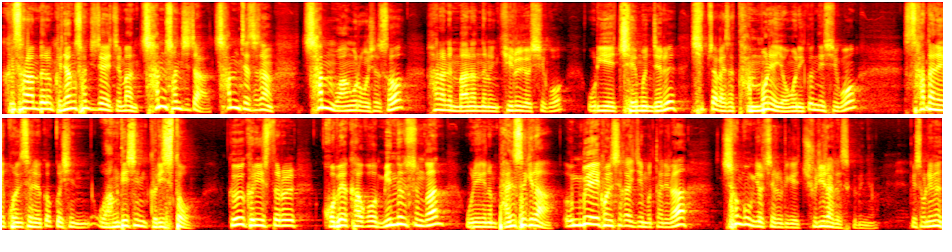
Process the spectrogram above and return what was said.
그 사람들은 그냥 선지자였지만 참 선지자, 참 제사장, 참 왕으로 오셔서 하나님 만나는 길을 여시고 우리의 죄 문제를 십자가에서 단번에 영원히 끝내시고 사단의 권세를 꺾으신 왕 대신 그리스도 그 그리스도를 고백하고 믿는 순간 우리에게는 반석이라 음부의 권세가 이지 못하리라 천국 열쇠를 우리에게 주리라 그랬었거든요. 그래서 우리는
